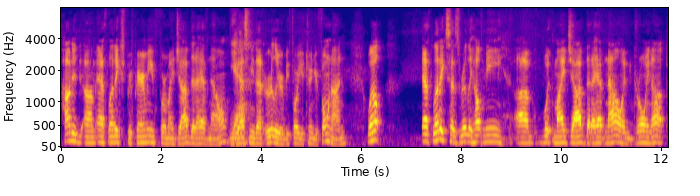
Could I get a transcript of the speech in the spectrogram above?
how did um, athletics prepare me for my job that I have now? You asked me that earlier before you turned your phone on. Well, athletics has really helped me um, with my job that I have now and growing up.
